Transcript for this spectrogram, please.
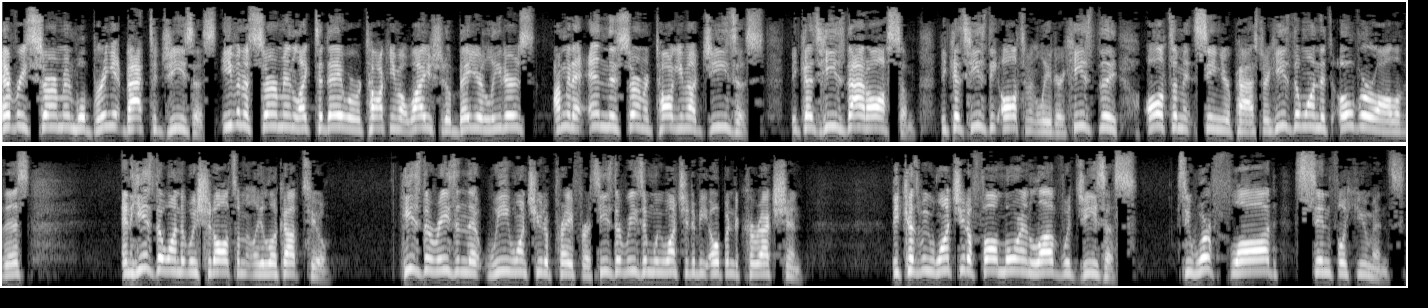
Every sermon will bring it back to Jesus. Even a sermon like today where we're talking about why you should obey your leaders, I'm going to end this sermon talking about Jesus because he's that awesome. Because he's the ultimate leader. He's the ultimate senior pastor. He's the one that's over all of this. And he's the one that we should ultimately look up to. He's the reason that we want you to pray for us. He's the reason we want you to be open to correction because we want you to fall more in love with Jesus. See, we're flawed, sinful humans.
